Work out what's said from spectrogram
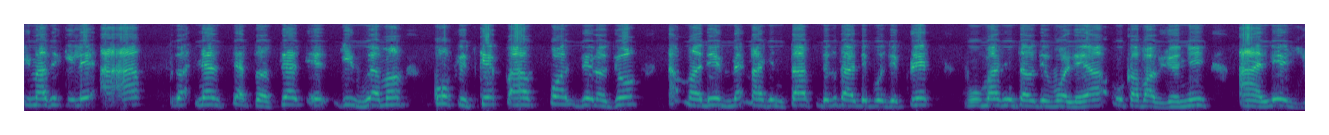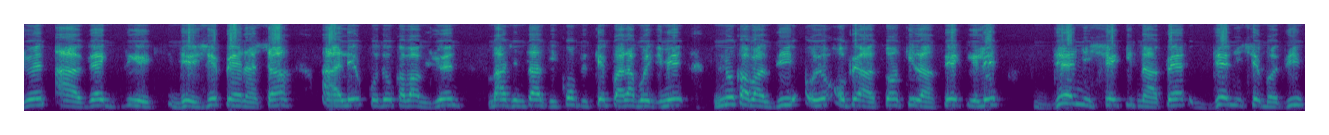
immatriculées à 9707 et qui vraiment confisqué par force de l'audio. a demandé machine ça, de déposer plainte pour ça de voler au capable de aller joindre avec des GPNH, aller au capable Magenta qui confisqué par la police, nous avons dit une opération qui lancée, qui est dénicher kidnappé, dénicher bandit,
